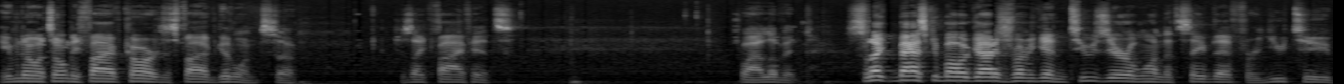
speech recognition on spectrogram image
even though it's only five cards, it's five good ones. So, just like five hits. That's why I love it. Select basketball, guys. Run again 201. Let's save that for YouTube.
